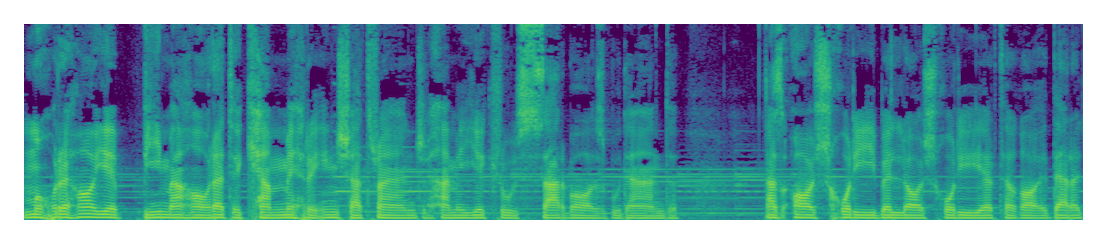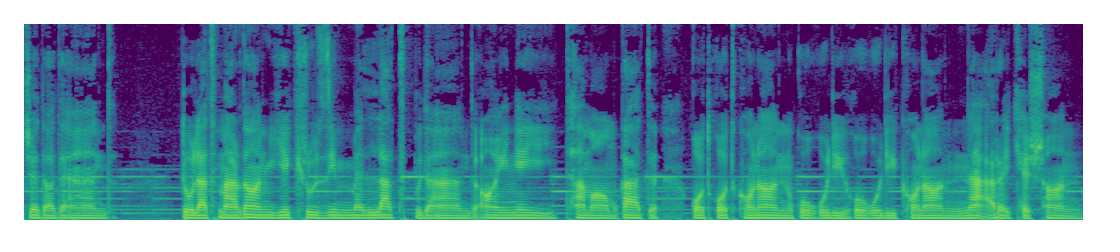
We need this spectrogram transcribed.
مهره های بیمهارت کم مهر این شطرنج همه یک روز سرباز بودند. از آشخوری به لاشخوری ارتقاء درجه داده اند دولت مردان یک روزی ملت بوده اند آینه ای تمام قد قدقد کنان غوغولی غوغولی کنان نعره کشان.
